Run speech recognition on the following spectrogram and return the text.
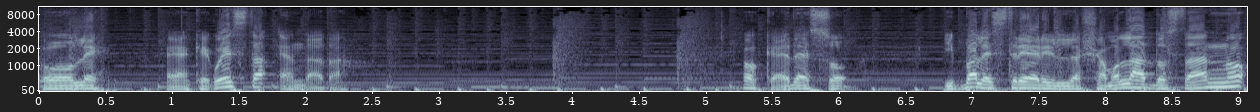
Olè. E anche questa è andata. Ok, adesso i balestrieri li lasciamo là dove stanno.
